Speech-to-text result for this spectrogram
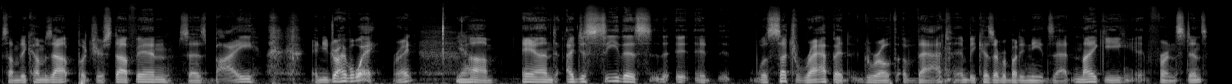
Somebody comes out, puts your stuff in, says bye, and you drive away, right? Yeah. Um, and I just see this. It, it, it was such rapid growth of that, and because everybody needs that, Nike, for instance,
